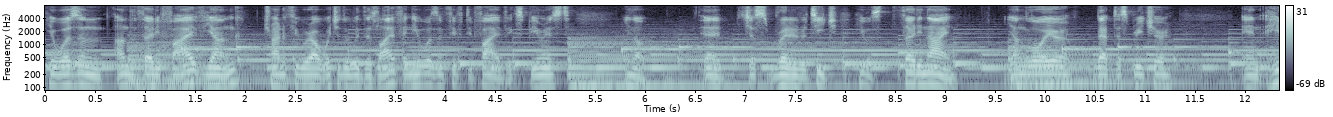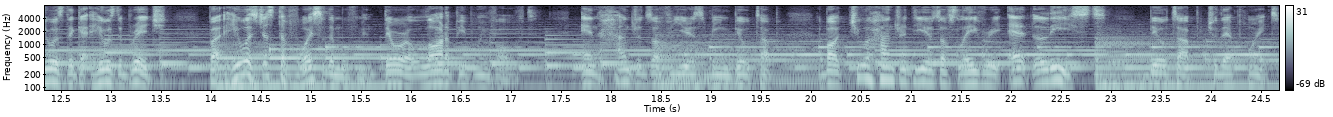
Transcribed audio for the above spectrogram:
He wasn't under 35, young, trying to figure out what to do with his life, and he wasn't 55, experienced, you know, uh, just ready to teach. He was 39, young lawyer, Baptist preacher, and he was the guy, he was the bridge, but he was just the voice of the movement. There were a lot of people involved, and hundreds of years being built up. About 200 years of slavery, at least, built up to that point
